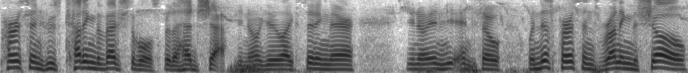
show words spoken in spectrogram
person who's cutting the vegetables for the head chef. You know, you're like sitting there, you know, and, and so when this person's running the show,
